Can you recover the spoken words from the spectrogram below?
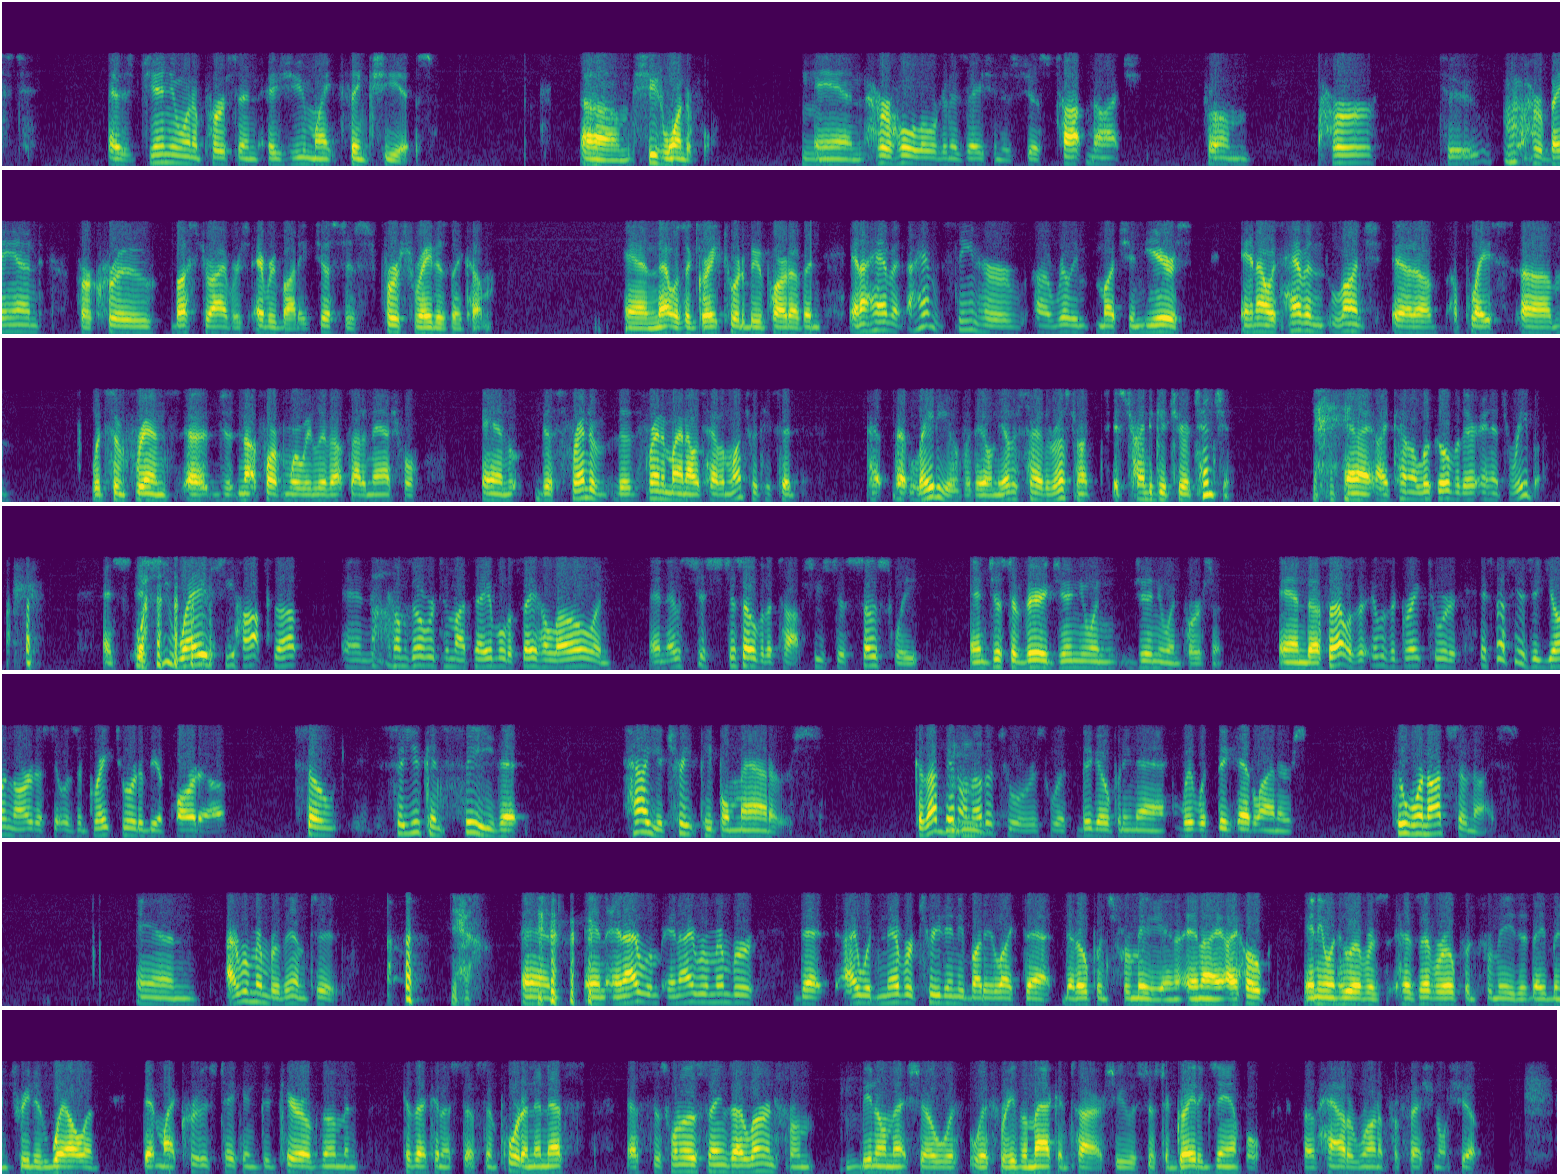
as genuine a person as you might think she is. Um, she's wonderful, mm. and her whole organization is just top notch, from her to her band, her crew, bus drivers, everybody, just as first rate as they come. And that was a great tour to be a part of, and and I haven't I haven't seen her uh, really much in years and I was having lunch at a, a place um, with some friends, uh, just not far from where we live, outside of Nashville. And this friend of the friend of mine I was having lunch with, he said, "That that lady over there on the other side of the restaurant is trying to get your attention." and I, I kind of look over there, and it's Reba. and, she, and she waves, she hops up, and comes over to my table to say hello, and and it was just just over the top. She's just so sweet and just a very genuine genuine person. And uh, so that was a, it was a great tour to, especially as a young artist. It was a great tour to be a part of. So so you can see that how you treat people matters. Because I've been mm-hmm. on other tours with big opening act with, with big headliners who were not so nice, and I remember them too. yeah. and and and I rem- and I remember that I would never treat anybody like that that opens for me, and and I, I hope anyone who ever has ever opened for me that they've been treated well and that my crew's taken good care of them, and because that kind of stuff's important, and that's that's just one of those things I learned from mm-hmm. being on that show with with Reba McEntire. She was just a great example of how to run a professional ship.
